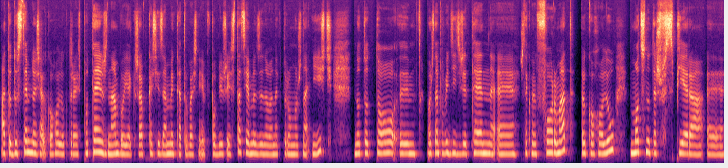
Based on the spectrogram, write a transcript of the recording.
A to dostępność alkoholu, która jest potężna, bo jak żabka się zamyka, to właśnie w pobliżu jest stacja benzynowa, na którą można iść, no to to ym, można powiedzieć, że ten, e, że tak powiem, format alkoholu mocno też wspiera e,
